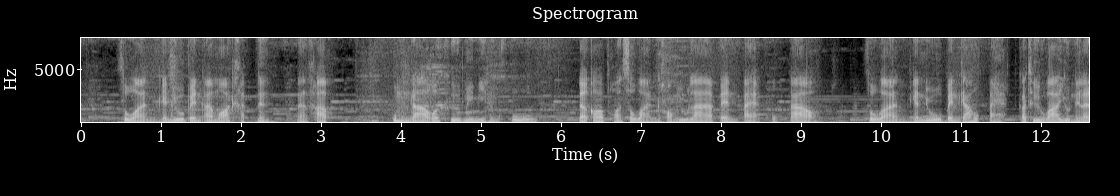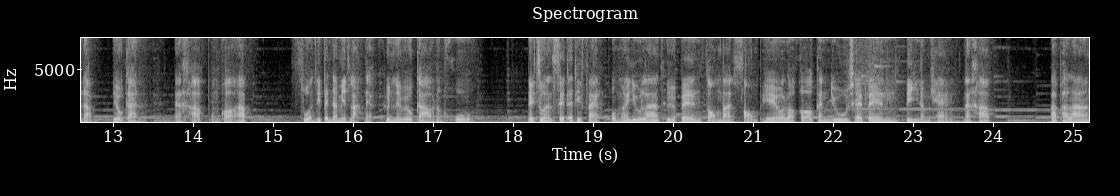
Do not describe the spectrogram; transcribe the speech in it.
2 ส่วนกันยูเป็นอาร์มอสขัด 1 นะครับ กลุ่มดาวก็คือไม่มีทั้งคู่ แล้วก็พรสวรรค์ของยูล่าเป็น 869 ส่วนกันยูเป็น 968 ก็ถือว่าอยู่ในระดับเดียวกันนะครับ ผมก็อัพส่วนที่เป็นดาเมจหลักเนี่ยขึ้นเลเวล9ทั้งคู่ในส่วนเซตอาร์ติแฟกต์ผมให้ยูล่าถือเป็น 2 บาท 2 เพล แล้วก็กันยูใช้เป็นตีน้ำแข็งนะครับ ค่าพลัง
